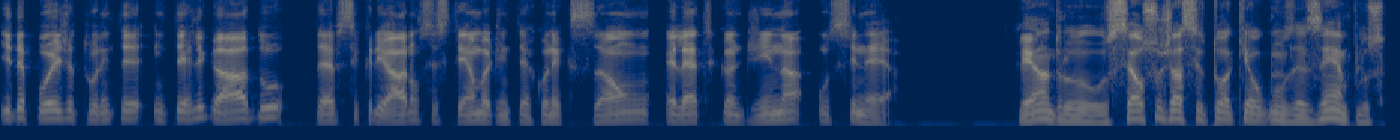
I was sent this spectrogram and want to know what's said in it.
e depois de tudo inter interligado, deve-se criar um sistema de interconexão elétrica andina, o CINEA. Leandro, o Celso já citou aqui alguns exemplos,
